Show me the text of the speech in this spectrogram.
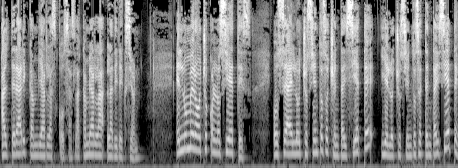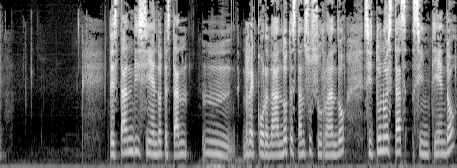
alterar y cambiar las cosas, la, cambiar la, la dirección. El número 8 con los 7, o sea, el 887 y el 877 te están diciendo, te están mm, recordando, te están susurrando, si tú no estás sintiendo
